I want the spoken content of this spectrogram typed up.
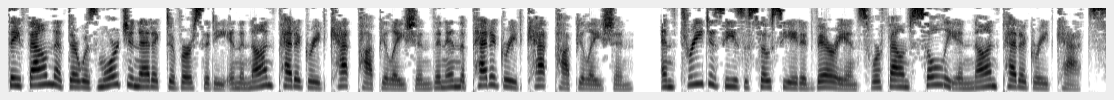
They found that there was more genetic diversity in the non-pedigreed cat population than in the pedigreed cat population, and three disease-associated variants were found solely in non-pedigreed cats.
